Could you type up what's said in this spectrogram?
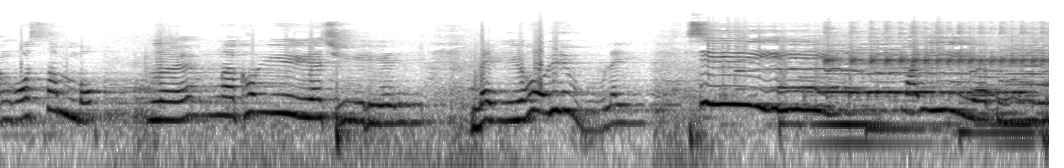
又幸我心目两区全，未虚狐狸思威变。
